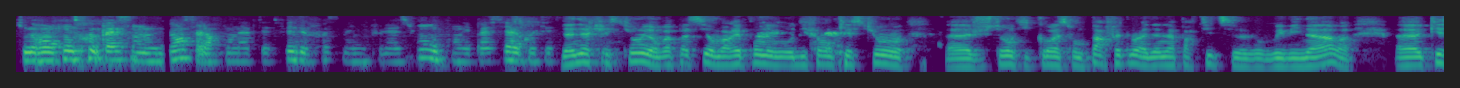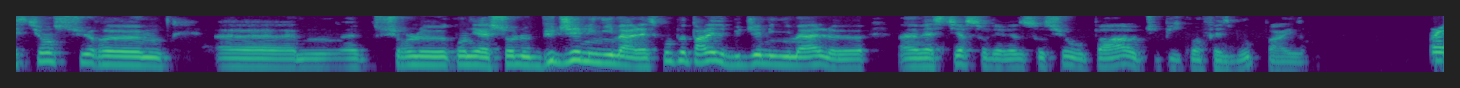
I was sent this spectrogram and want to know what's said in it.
qui ne rencontre pas son audience alors qu'on a peut-être fait de fausses manipulations ou qu'on est passé à côté. Dernière question et on va passer, on va répondre aux différentes questions justement qui correspondent parfaitement à la dernière partie de ce webinaire. question sur euh, sur, le, budget minimal. Est-ce qu'on peut parler de budget minimal euh, à investir sur les réseaux sociaux ou pas, typiquement Facebook par exemple? Oui.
